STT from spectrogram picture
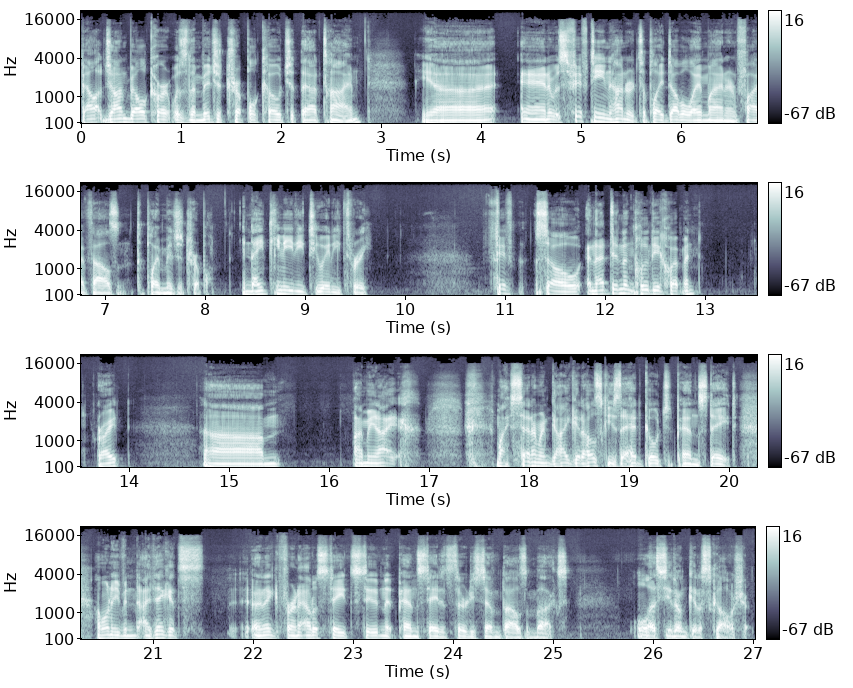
Bell, John Belcourt was the midget triple coach at that time. Yeah, and it was fifteen hundred to play Double A minor and five thousand to play midget triple in 1982-83. Fif- So, and that didn't include the equipment, right? Um, I mean, I my centerman Guy Gadowsky is the head coach at Penn State. I won't even. I think it's. I think for an out of state student at Penn State, it's thirty seven thousand bucks, unless you don't get a scholarship.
